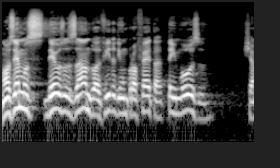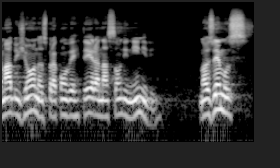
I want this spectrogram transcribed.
Nós vemos Deus usando a vida de um profeta teimoso chamado Jonas para converter a nação de Nínive. Nós vemos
